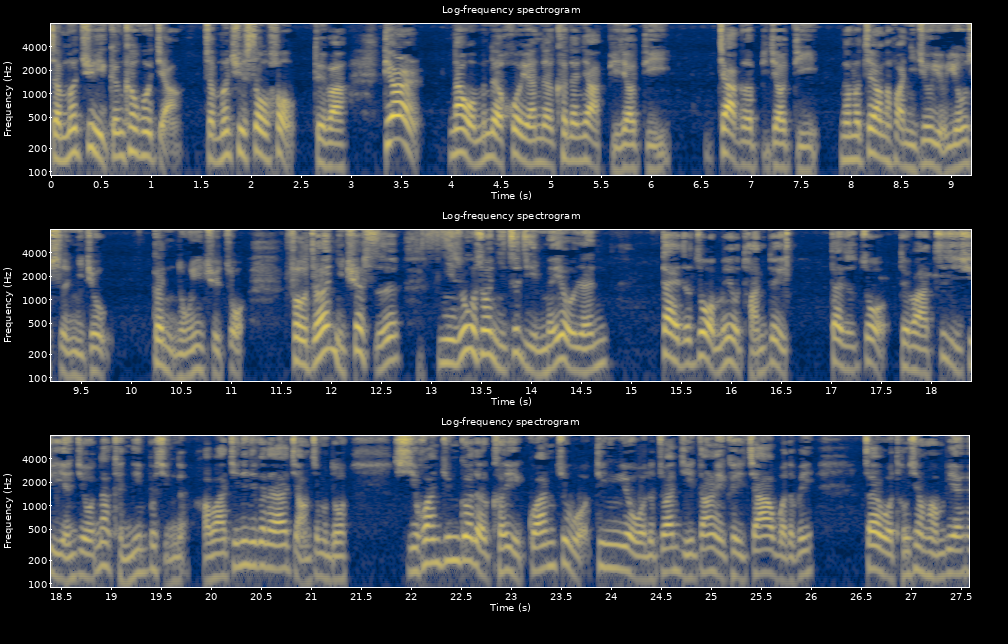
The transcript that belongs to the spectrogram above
怎么去跟客户讲，怎么去售后，对吧？第二，那我们的货源的客单价比较低，价格比较低，那么这样的话你就有优势，你就更容易去做。否则，你确实，你如果说你自己没有人带着做，没有团队带着做，对吧？自己去研究，那肯定不行的，好吧？今天就跟大家讲这么多。喜欢军哥的可以关注我，订阅我的专辑，当然也可以加我的微，在我头像旁边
